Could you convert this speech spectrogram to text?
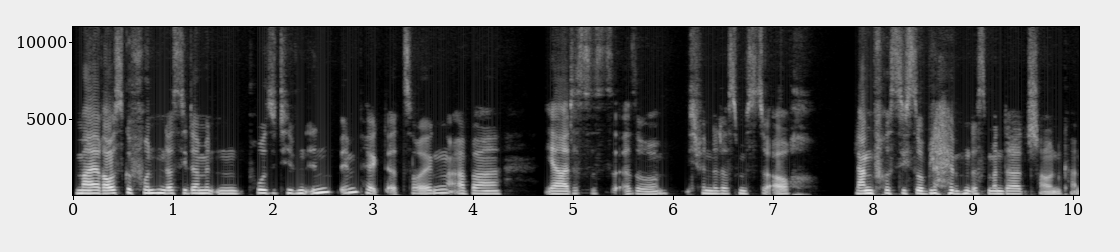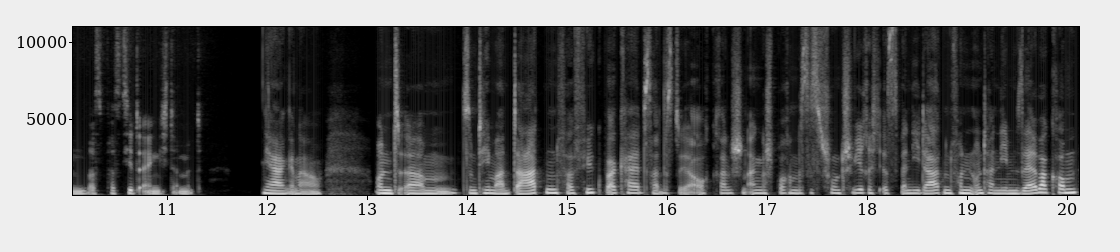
mal rausgefunden, dass sie damit einen positiven In Impact erzeugen. Aber ja, das ist, also ich finde, das müsste auch langfristig so bleiben, dass man da schauen kann, was passiert eigentlich damit. Ja, genau. Und ähm, zum Thema Datenverfügbarkeit, das hattest du ja auch gerade schon angesprochen, dass es schon schwierig ist, wenn die Daten von den Unternehmen selber kommen.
